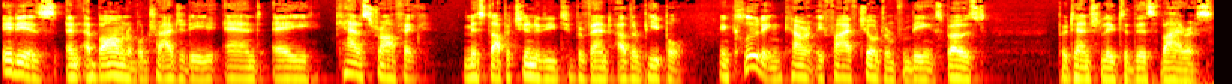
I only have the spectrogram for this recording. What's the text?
It is an abominable tragedy and a catastrophic missed opportunity to prevent other people, including currently five children, from being exposed potentially to this virus.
